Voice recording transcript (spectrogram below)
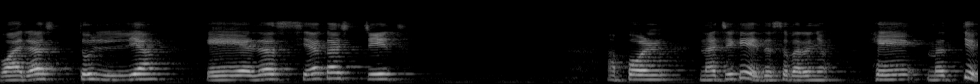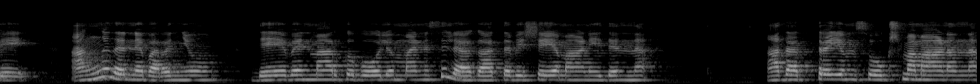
वरस्तुल्य ഏതസ്യ കശ്ചിത് അപ്പോൾ നചികേതസ് പറഞ്ഞു ഹേ മൃത്യുവേ അങ്ങ് തന്നെ പറഞ്ഞു ദേവന്മാർക്ക് പോലും മനസ്സിലാകാത്ത വിഷയമാണിതെന്ന്. അതത്രയും സൂക്ഷ്മമാണെന്ന്.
